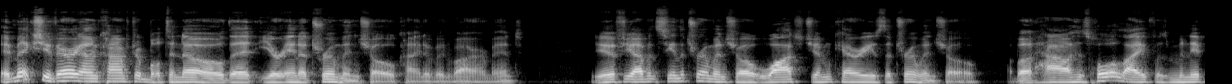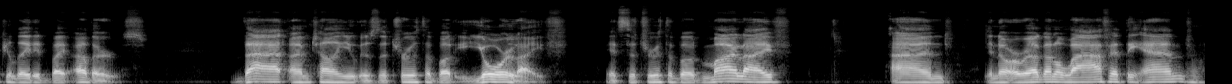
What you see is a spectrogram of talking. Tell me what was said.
it makes you very uncomfortable to know that you're in a Truman Show kind of environment. If you haven't seen The Truman Show, watch Jim Carrey's The Truman Show about how his whole life was manipulated by others. That, I'm telling you, is the truth about your life. It's the truth about my life. And, you know, are we all going to laugh at the end?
